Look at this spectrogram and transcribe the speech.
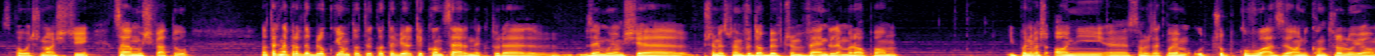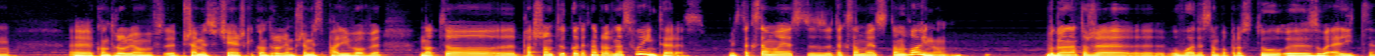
społeczności, całemu światu, no tak naprawdę blokują to tylko te wielkie koncerny, które zajmują się przemysłem wydobywczym, węglem, ropą. I ponieważ oni e, są, że tak powiem, u czubku władzy, oni kontrolują, e, kontrolują przemysł ciężki, kontrolują przemysł paliwowy, no to e, patrzą tylko tak naprawdę na swój interes. Więc tak samo jest, tak samo jest z tą wojną. Wygląda na to, że u władzy są po prostu złe elity.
